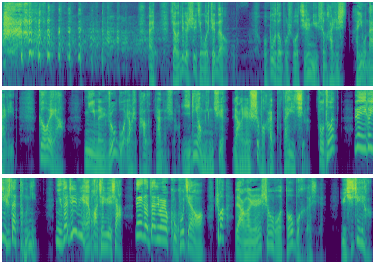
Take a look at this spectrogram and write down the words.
哎，想到这个事情，我真的，我不得不说，其实女生还是很有耐力的。各位啊，你们如果要是打冷战的时候，一定要明确两个人是否还不在一起了，否则另一个一直在等你，你在这边花前月下，那个在那边苦苦煎熬，是吧？两个人生活都不和谐，与其这样，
